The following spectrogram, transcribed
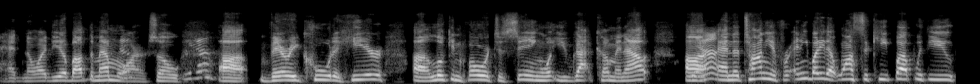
I had no idea about the memoir. So yeah. uh very cool to hear. Uh looking forward to seeing what you've got coming out. Uh yeah. and Natanya, for anybody that wants to keep up with you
